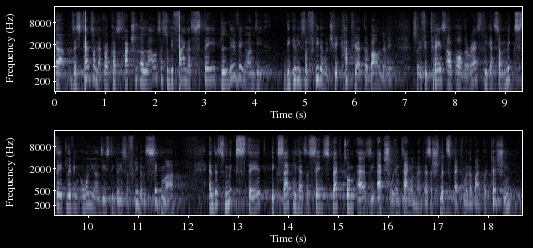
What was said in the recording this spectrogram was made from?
um, this tensor network construction allows us to define a state living on the degrees of freedom which we cut here at the boundary. So if we trace out all the rest, we get some mixed state living only on these degrees of freedom, sigma. And this mixed state exactly has the same spectrum as the actual entanglement, as a Schmidt spectrum in a bipartition.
